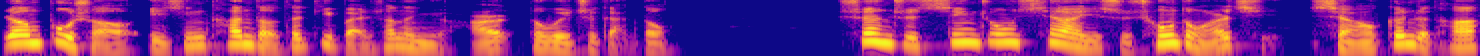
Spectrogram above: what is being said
让不少已经瘫倒在地板上的女孩都为之感动，甚至心中下意识冲动而起，想要跟着他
